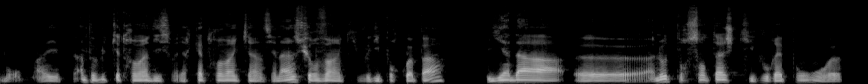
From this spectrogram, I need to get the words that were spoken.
Bon, un peu plus de 90, on va dire 95. Il y en a un sur 20 qui vous dit pourquoi pas. Il y en a un autre pourcentage qui vous répond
